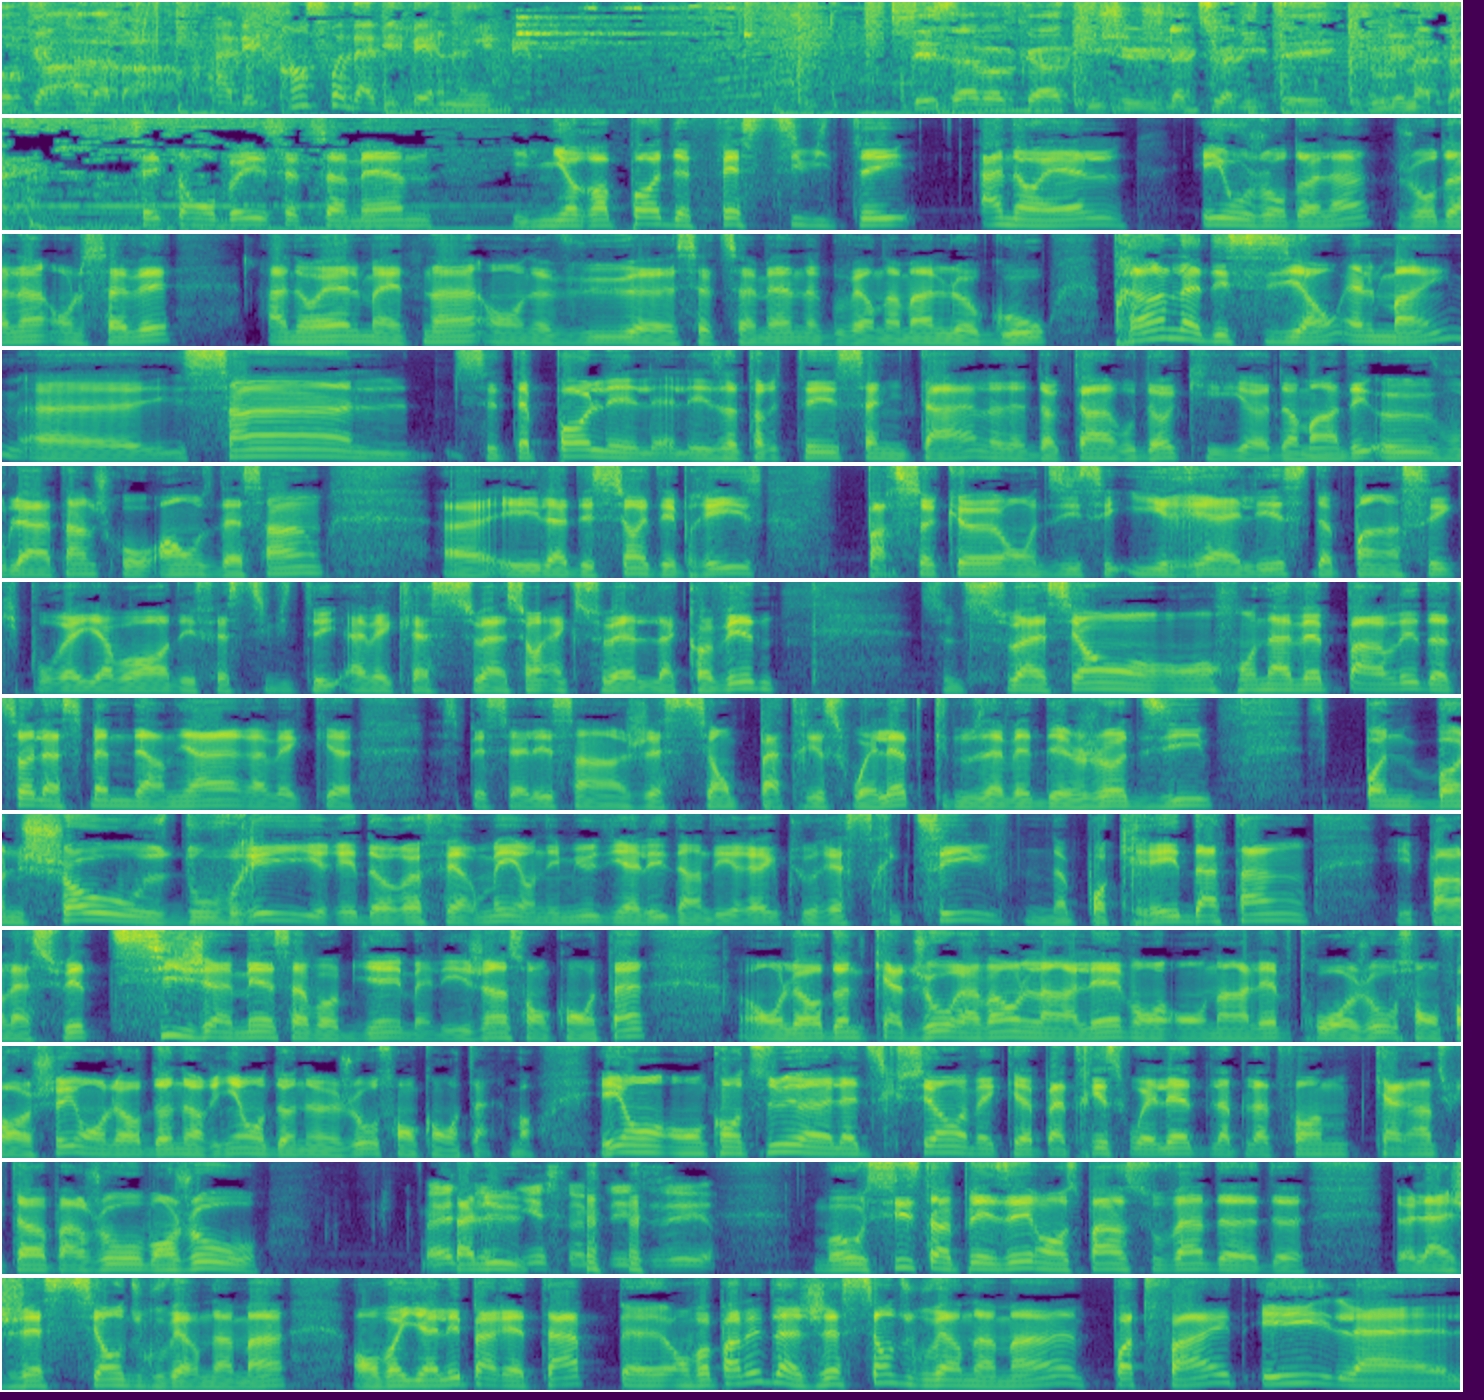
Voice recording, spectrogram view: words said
Avocat à la barre. Avec François-David Bernier. Des avocats qui jugent l'actualité tous les matins. C'est tombé cette semaine. Il n'y aura pas de festivités à Noël et au jour de l'an. Jour de l'an, on le savait. À Noël maintenant, on a vu euh, cette semaine le gouvernement Legault prendre la décision elle-même, euh, sans, c'était pas les, les, autorités sanitaires, le docteur Arruda qui a demandé, eux voulaient attendre jusqu'au 11 décembre, euh, et la décision a été prise parce que on dit c'est irréaliste de penser qu'il pourrait y avoir des festivités avec la situation actuelle de la COVID. C'est une situation, on, avait parlé de ça la semaine dernière avec euh, le spécialiste en gestion Patrice Ouellette qui nous avait déjà dit pas une bonne chose d'ouvrir et de refermer. On est mieux d'y aller dans des règles plus restrictives, ne pas créer d'attente. Et par la suite, si jamais ça va bien, ben les gens sont contents. On leur donne quatre jours avant, on l'enlève, on, enlève trois jours, sont fâchés. On leur donne rien, on donne un jour, sont contents. Bon. Et on, continue euh, la discussion avec euh, Patrice Ouellet de la plateforme 48 heures par jour. Bonjour. Salut. C'est un plaisir. Moi aussi, c'est un plaisir. On se parle souvent de, de, de, la gestion du gouvernement. On va y aller par étapes. Euh, on va parler de la gestion du gouvernement, pas de fête, et la,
